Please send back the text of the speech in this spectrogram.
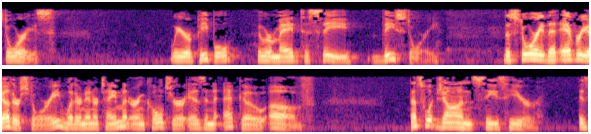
stories. We are people who are made to see the story. The story that every other story, whether in entertainment or in culture, is an echo of. That's what John sees here is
